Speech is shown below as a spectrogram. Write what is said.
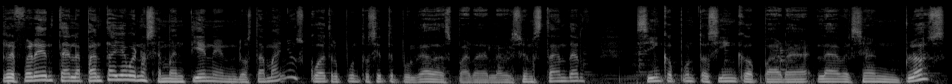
Referente a la pantalla, bueno, se mantienen los tamaños, 4.7 pulgadas para la versión estándar, 5.5 para la versión Plus.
